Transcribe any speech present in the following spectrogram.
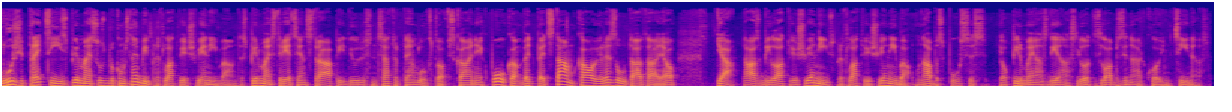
Gluži precīzi pirmais uzbrukums nebija pret latviešu vienībām. Tas pirmais trieciens trāpīja 24. Luftwaffe kājnieku pulkam, bet pēc tam kauju rezultātā jau jā, tās bija latviešu vienības pret latviešu vienībām, un abas puses jau pirmajās dienās ļoti labi zināja, ar ko viņi cīnās.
